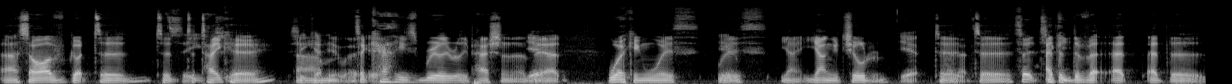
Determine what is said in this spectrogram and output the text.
uh, so I've got to to, See- to take see- her. see Kathy at work, so. Kathy's really really passionate about working with with you know, younger children Yeah. to to So- so at the at at the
